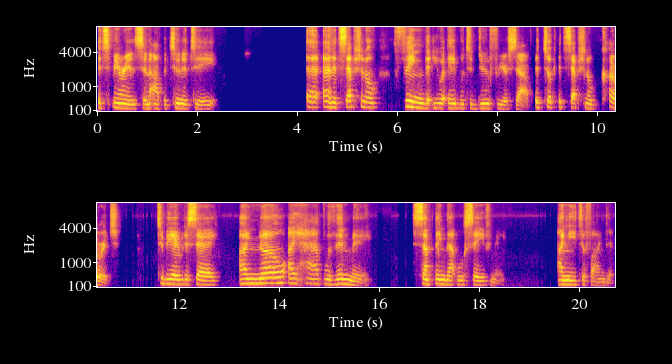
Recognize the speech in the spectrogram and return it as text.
experience and opportunity, an exceptional thing that you were able to do for yourself. It took exceptional courage to be able to say, I know I have within me something that will save me. I need to find it.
